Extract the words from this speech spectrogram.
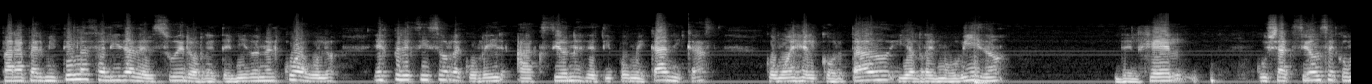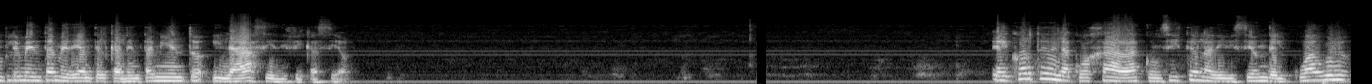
Para permitir la salida del suero retenido en el coágulo, es preciso recurrir a acciones de tipo mecánicas, como es el cortado y el removido del gel, cuya acción se complementa mediante el calentamiento y la acidificación. El corte de la cuajada consiste en la división del coágulo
